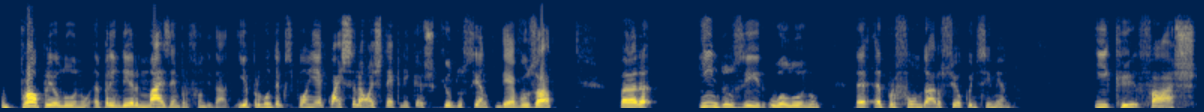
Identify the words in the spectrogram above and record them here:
o próprio aluno aprender mais em profundidade. E a pergunta que se põe é quais serão as técnicas que o docente deve usar para induzir o aluno a aprofundar o seu conhecimento e que faz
